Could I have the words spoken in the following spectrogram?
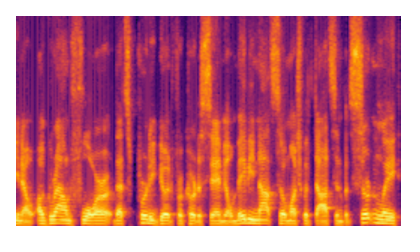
you know, a ground floor that's pretty good for Curtis Samuel. Maybe not so much with Dotson, but certainly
